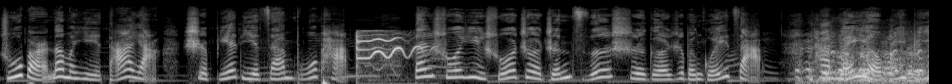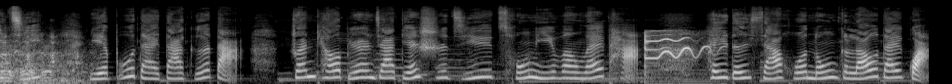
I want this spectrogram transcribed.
竹本那么一打呀，是别的咱不怕。单说一说这贞子是个日本鬼子。他没有 BB 机，也不带大哥大，专挑别人家电视机从里往外爬。黑灯瞎火弄个脑袋瓜，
